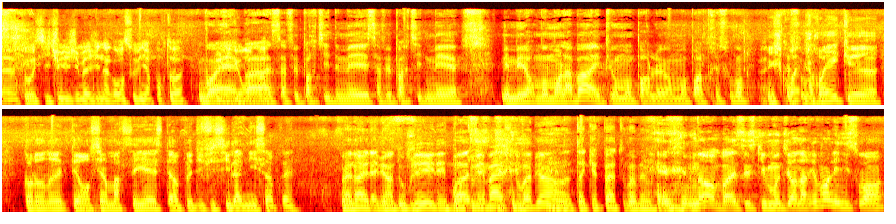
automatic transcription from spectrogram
toi aussi, tu j'imagine un grand souvenir pour toi. Ouais, bah, ça fait partie de mes, ça fait partie de mes, mes meilleurs moments là-bas. Et puis on m'en parle, on m'en parle très souvent. Mais je, Très crois- je croyais que quand on était ancien Marseillais, c'était un peu difficile à Nice après. Maintenant, il a mis un doublé, il est bon Bah, tous les matchs, tout va bien. T'inquiète pas, tout va bien. non, bah, c'est ce qu'ils m'ont dit en arrivant, les Niçois. Hein.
